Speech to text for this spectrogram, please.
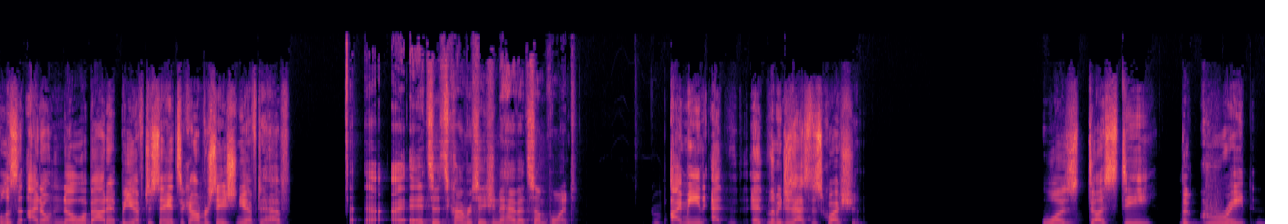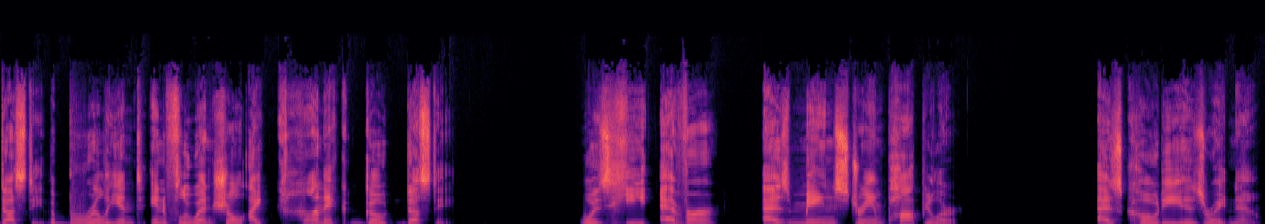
listen, I don't know about it, but you have to say it's a conversation you have to have. Uh, It's it's a conversation to have at some point. I mean, at, at- let me just ask this question: Was Dusty the great Dusty, the brilliant, influential, iconic goat Dusty? Was he ever as mainstream popular as Cody is right now?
